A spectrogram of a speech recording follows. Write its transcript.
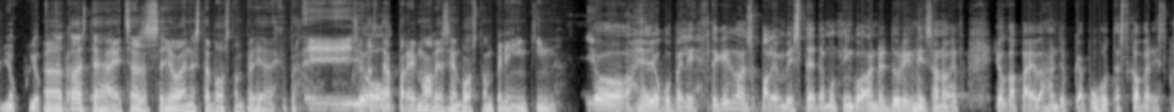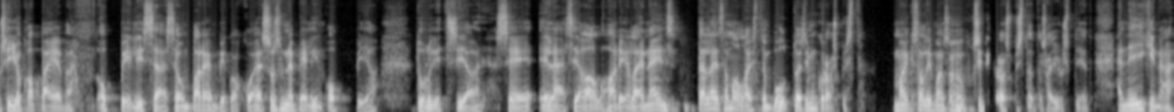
joku, joku öö, taisi tehdä itse asiassa jo ennen sitä Boston-peliä ehkäpä. Ei, se taisi pari maalia siihen Boston-peliinkin. Joo, ja joku peli teki myös paljon pisteitä, mutta niin kuin Andre Turing niin sanoi, että joka päivä hän tykkää puhua tästä kaverista, kun se joka päivä oppii lisää, se on parempi koko ajan, se on sellainen pelin oppija, tulkitsija, se elää siellä alharjalla, ja näin, tällainen samanlaista on puhuttu esimerkiksi Crosbysta. Mike Sullivan sanoi mm. Sidney Crosbysta tuossa justiin, että hän ei ikinä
